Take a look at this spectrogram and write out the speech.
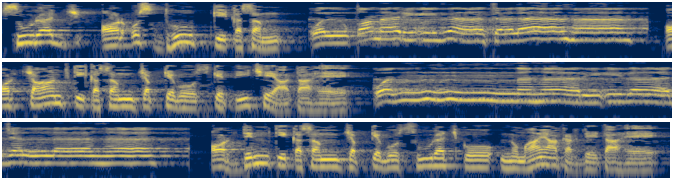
سورج اور اس دھوپ کی قسم۔ والقمر اذا تلاها۔ اور چاند کی قسم جبکہ وہ اس کے پیچھے آتا ہے۔ والنهار جلاها۔ اور دن کی قسم جبکہ وہ سورج کو نمایاں کر دیتا ہے۔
